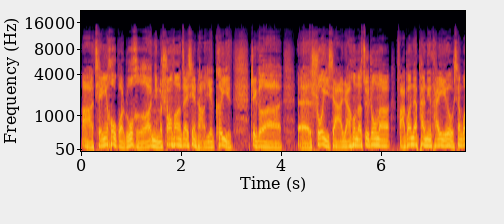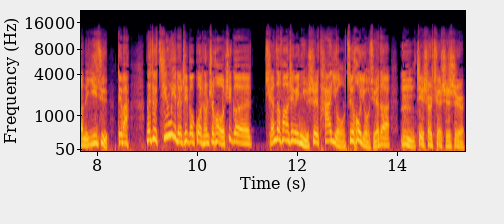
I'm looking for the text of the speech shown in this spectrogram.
啊，前因后果如何？你们双方在现场也可以这个呃说一下，然后呢，最终呢，法官在判定他也有相关的依据，对吧？那就经历了这个过程之后，这个全责方这位女士，她有最后有觉得，嗯，这事儿确实是。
